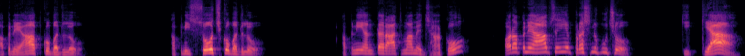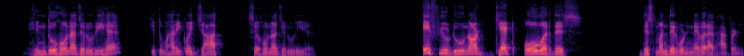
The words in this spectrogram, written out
अपने आप को बदलो अपनी सोच को बदलो, अपनी अंतरात्मा में झांको और अपने आप से ये प्रश्न पूछो कि क्या हिंदू होना ज़रूरी है, कि तुम्हारी कोई जात से होना ज़रूरी है? If you do not get over this this मंदिर वुड नेवर हैपेंड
